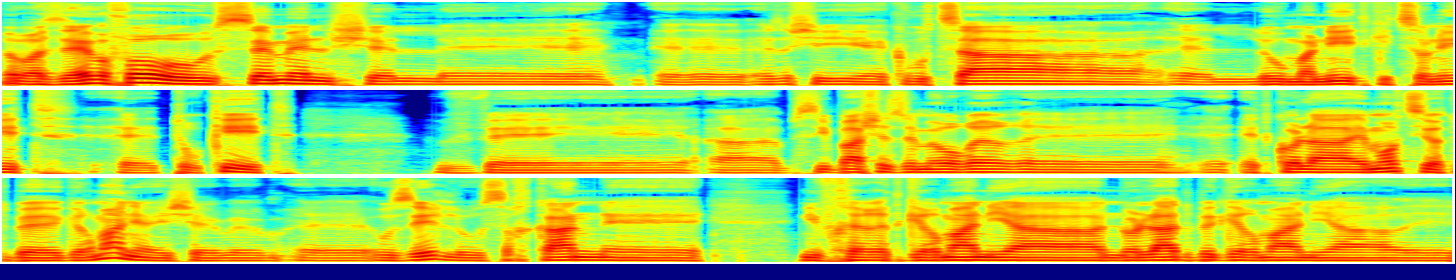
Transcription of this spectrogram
טוב, אז זאב אפור הוא סמל של אה, אה, איזושהי קבוצה אה, לאומנית, קיצונית, אה, טורקית, והסיבה שזה מעורר אה, את כל האמוציות בגרמניה היא שאוזיל הוא שחקן אה, נבחרת גרמניה, נולד בגרמניה, אה,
